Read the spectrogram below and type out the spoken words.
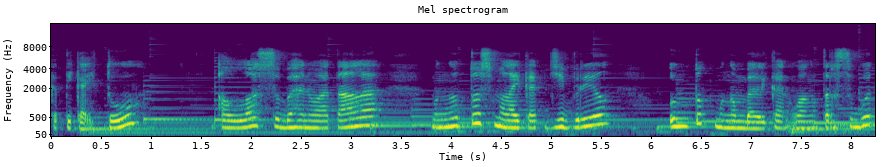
Ketika itu, Allah Subhanahu wa Ta'ala mengutus malaikat Jibril untuk mengembalikan uang tersebut,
